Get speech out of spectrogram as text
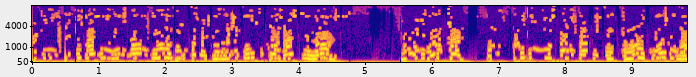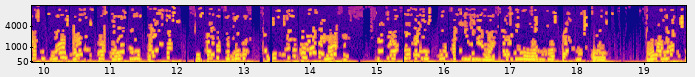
Para que os pequenos meninos não entendam o que está fazendo, nós já temos que causar os sinais. Não é isso, Como que se mostrava para os pessoas, nós e nós, nós dois, nós dois, nós dois, que estavam a gente tinha que falar da outra. Cada um tem uma escolha para mim na outra, e eu não vou ser resposta. Eu não acho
